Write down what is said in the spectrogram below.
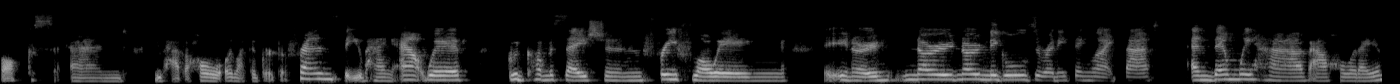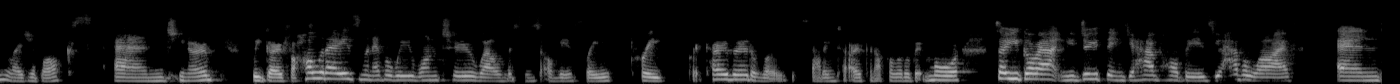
box, and you have a whole, or like a group of friends that you hang out with, good conversation, free flowing, you know, no, no niggles or anything like that. And then we have our holiday and leisure box. And, you know, we go for holidays whenever we want to. Well, this is obviously pre pre-COVID, although it's starting to open up a little bit more. So you go out and you do things, you have hobbies, you have a life, and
